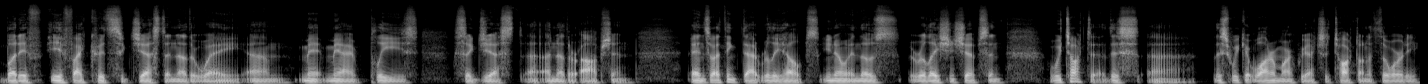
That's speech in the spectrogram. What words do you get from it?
But if if I could suggest another way, um, may may I please suggest uh, another option? And so I think that really helps, you know, in those relationships. And we talked this uh, this week at Watermark. We actually talked on authority,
